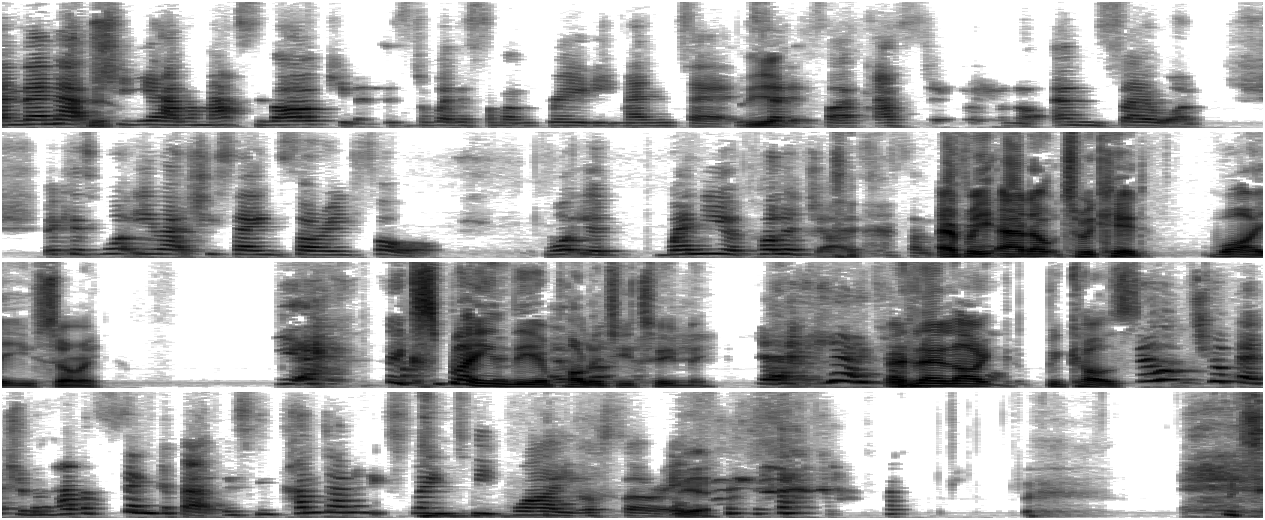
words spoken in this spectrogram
And then actually, you have a massive argument as to whether someone really meant it and Yeah. said it sarcastically or not, and so on. Because what are you actually saying sorry for? What you're when you apologize for something, every adult to a kid. Why are you sorry? yeah, Explain the apology to me. yeah, yeah. And they're like, because go up to your bedroom and have a think about this and come down and explain to me why you're sorry. Yeah. It's,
